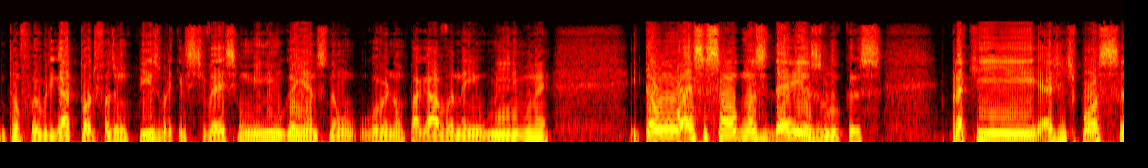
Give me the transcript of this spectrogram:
Então foi obrigatório fazer um piso para que eles tivessem um mínimo ganhando, senão o governo não pagava nem o mínimo, né? Então essas são algumas ideias, Lucas, para que a gente possa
